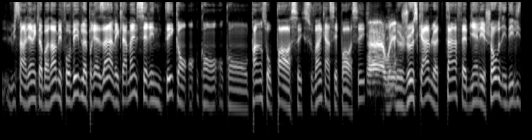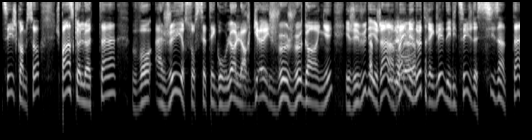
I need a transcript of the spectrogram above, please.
lui sans lien avec le bonheur, mais il faut vivre le présent avec la même sérénité qu'on qu'on pense au passé. Souvent quand c'est passé. Ah le jeu se calme, le temps fait bien les choses et des litiges comme ça, je pense que le temps va agir sur cet ego-là, l'orgueil, je veux, je veux gagner. Et j'ai vu des gens en 20 minutes régler des litiges de 6 ans de temps.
